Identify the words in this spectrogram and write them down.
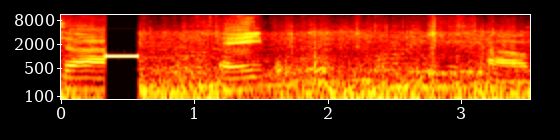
It's uh, eight. Um.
